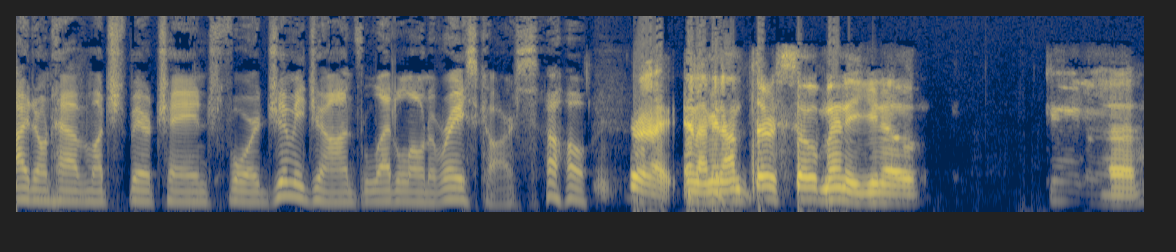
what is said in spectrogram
I don't have much spare change for Jimmy John's, let alone a race car. So right, and I mean, I'm, there's so many, you know, good, uh,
